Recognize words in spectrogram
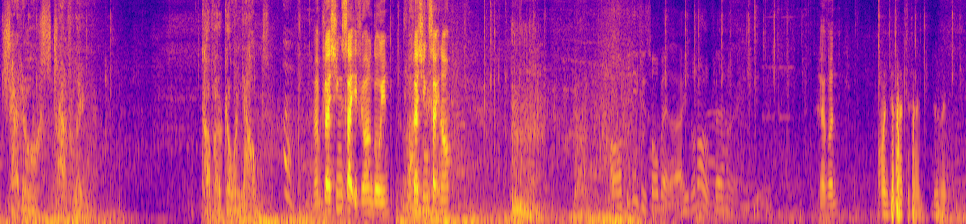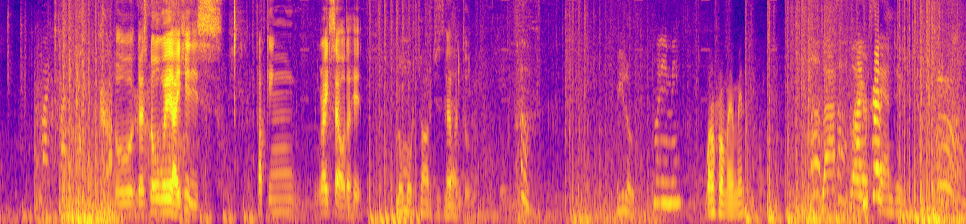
Shadows traveling. Cover going out. I'm flashing side if you want to go in. Flashing side now. Our Phoenix is so bad. Uh. He don't know how to flash. Right? Heaven. Come on, just side, just side, just side. No, there's no way I hit his fucking right side of the head. No more charges Heaven left. too. Reload. What do you mean? One from Amin. Last player pressed. standing. Oh,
